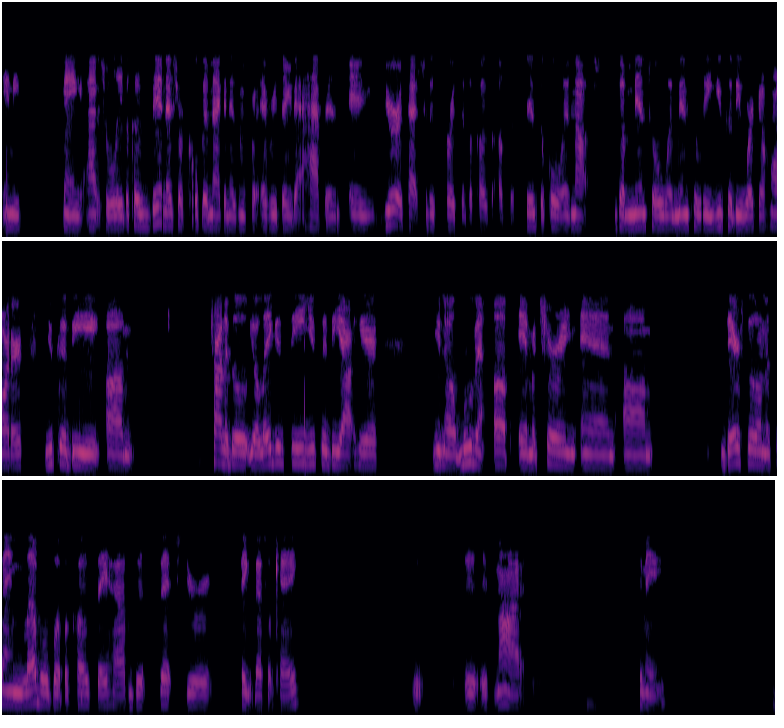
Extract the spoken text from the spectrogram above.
actually because then that's your coping mechanism for everything that happens and you're attached to this person because of the physical and not the mental when mentally you could be working harder you could be um trying to build your legacy you could be out here you know moving up and maturing and um they're still on the same level but because they have good sex you think that's okay it's not to me.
